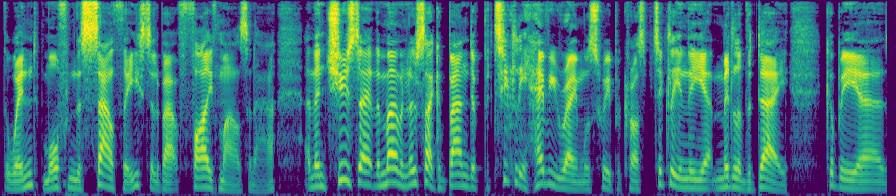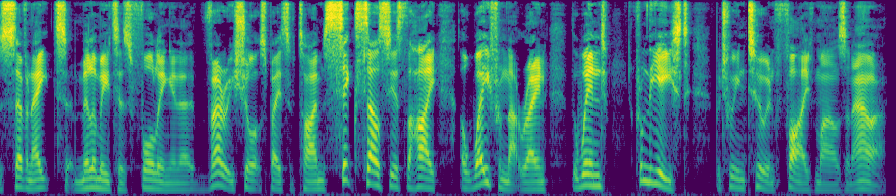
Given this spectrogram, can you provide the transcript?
The wind more from the southeast at about 5 miles an hour. And then Tuesday at the moment looks like a band of particularly heavy rain will sweep across, particularly in the uh, middle of the day. Could be uh, 7 8 millimetres falling in a very short space of time. 6 Celsius the high away from that rain. The wind from the east between 2 and 5 miles an hour.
